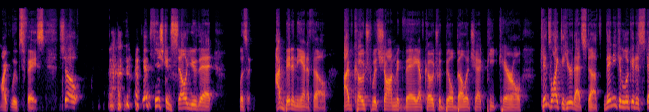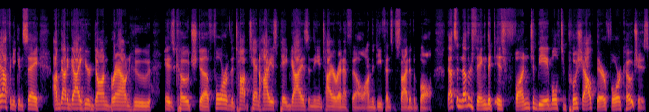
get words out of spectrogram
Mike Luke's face. So Jedd Fisch can sell you that. Listen, I've been in the NFL. I've coached with Sean McVay. I've coached with Bill Belichick, Pete Carroll. Kids like to hear that stuff. Then he can look at his staff and he can say, I've got a guy here, Don Brown, who has coached uh, four of the top 10 highest paid guys in the entire NFL on the defensive side of the ball. That's another thing that is fun to be able to push out there for coaches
